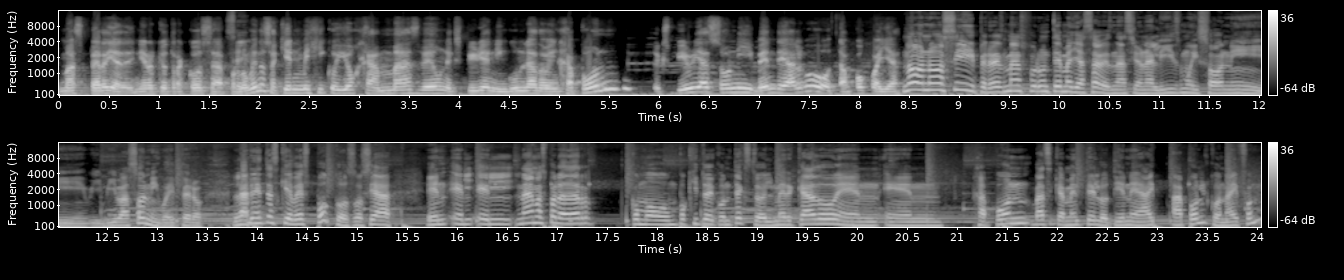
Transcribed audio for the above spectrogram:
más pérdida de dinero que otra cosa. Por lo menos aquí en México yo jamás veo un Xperia en ningún lado. En Japón, Xperia, Sony vende algo o tampoco allá. No, no, sí, pero es más por un tema, ya sabes, nacionalismo y Sony y, viva Sony, güey. Pero la neta es que ves pocos. O sea, en el nada más para dar como un poquito de contexto. El mercado en, Japón básicamente lo tiene Apple con iPhone.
